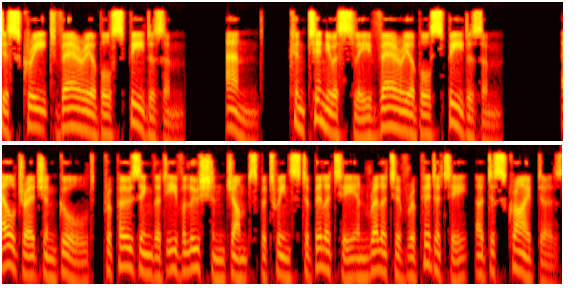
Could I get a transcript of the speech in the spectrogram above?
discrete variable speedism and continuously variable speedism. Eldredge and Gould, proposing that evolution jumps between stability and relative rapidity, are described as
